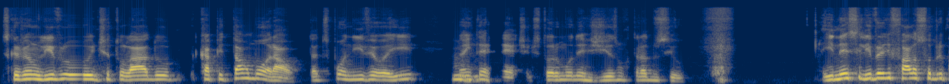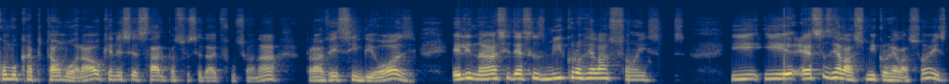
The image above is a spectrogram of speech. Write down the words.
escreveu um livro intitulado Capital Moral, está disponível aí uhum. na internet, editora Monergismo que traduziu. E nesse livro ele fala sobre como o capital moral, que é necessário para a sociedade funcionar, para haver simbiose, ele nasce dessas micro-relações. E, e essas micro-relações,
